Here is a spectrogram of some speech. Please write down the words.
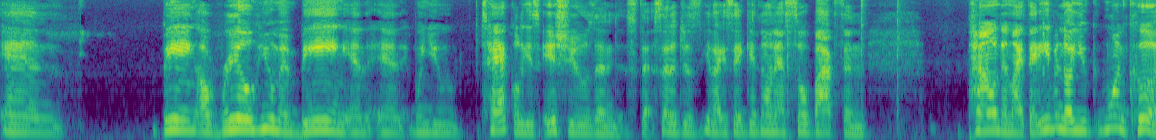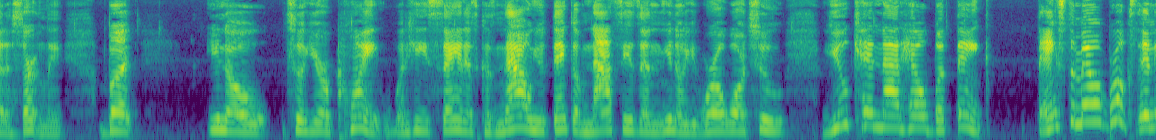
and being a real human being and and when you tackle these issues and st- instead of just you know like I said getting on that soapbox and pounding like that even though you one could uh, certainly but you know to your point what he's saying is because now when you think of nazis and you know world war ii you cannot help but think thanks to mel brooks and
